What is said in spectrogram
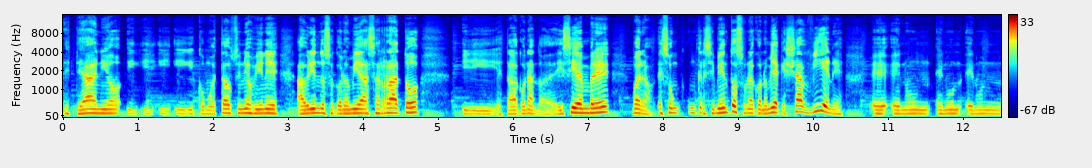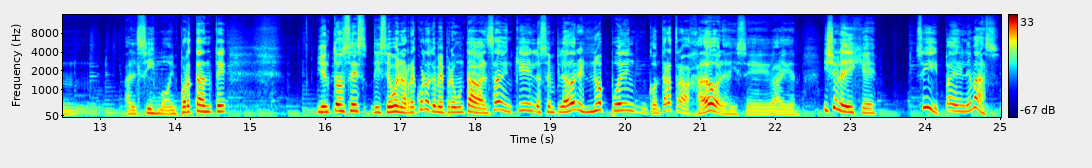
este año y, como Estados Unidos viene abriendo su economía hace rato y está vacunando de diciembre, bueno, es un, un crecimiento, es una economía que ya viene eh, en, un, en, un, en un alcismo importante. Y entonces dice, bueno, recuerdo que me preguntaban, ¿saben qué? Los empleadores no pueden encontrar trabajadores, dice Biden. Y yo le dije, sí, páguenle más.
